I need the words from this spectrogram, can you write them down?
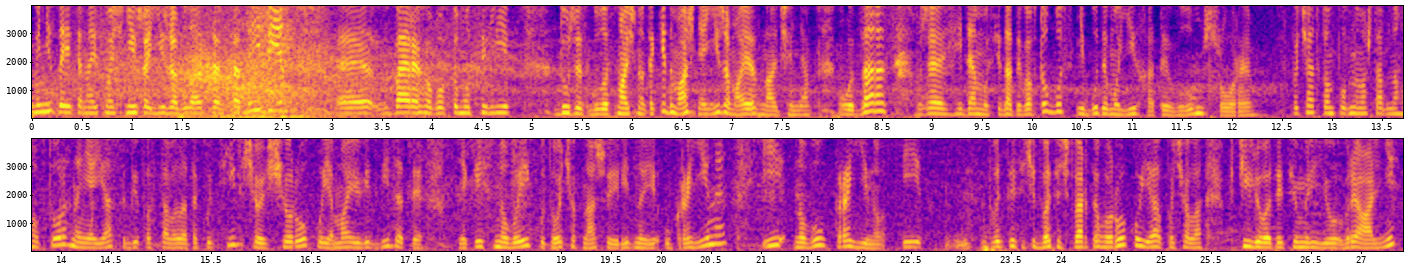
Мені здається, найсмачніша їжа була це в садибі. Е, В берегово в тому селі дуже було смачно. Такі домашня їжа має значення. От зараз вже йдемо сідати в автобус і будемо їхати в Лумшори. З початком повномасштабного вторгнення я собі поставила таку ціль, що щороку я маю відвідати якийсь новий куточок нашої рідної України і нову країну. І з 2024 року я почала втілювати цю мрію в реальність.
